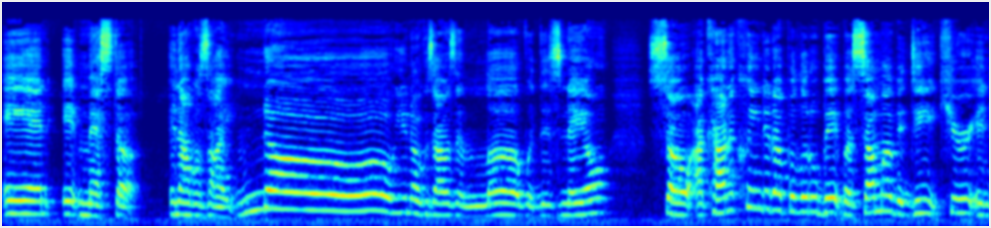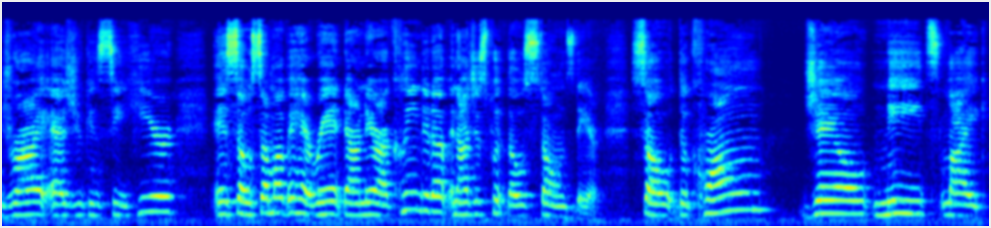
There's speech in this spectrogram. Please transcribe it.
and it messed up. And I was like, no, you know, because I was in love with this nail. So I kind of cleaned it up a little bit, but some of it did cure and dry as you can see here. And so some of it had ran down there. I cleaned it up and I just put those stones there. So the chrome gel needs like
